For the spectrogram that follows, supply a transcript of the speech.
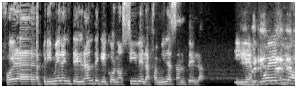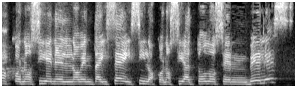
Fue la primera integrante que conocí de la familia Santela. Y, Y después Brenda en el- los conocí en el 96, sí, los conocí a todos en Vélez.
